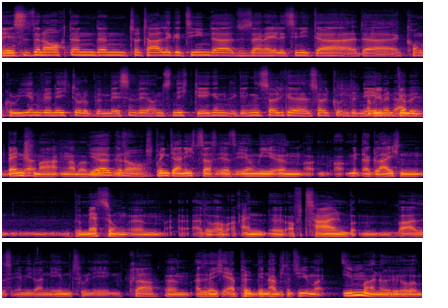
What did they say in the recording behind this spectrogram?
Nee, ist es dann auch dann, dann total legitim, da zu sagen, hey, letztendlich da, da konkurrieren wir nicht oder bemessen wir uns nicht gegen, gegen solche, solche Unternehmen. Ja, wir, wir benchmarken, ja, aber wir, ja, genau. es bringt ja nichts, dass er es irgendwie ähm, mit der gleichen Bemessung, ähm, also auch rein äh, auf Zahlenbasis irgendwie daneben zu legen. Klar. Ähm, also wenn ich Apple bin, habe ich natürlich immer, immer eine höhere,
